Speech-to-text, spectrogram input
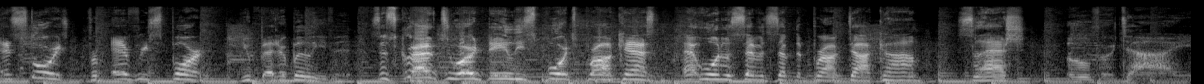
and stories from every sport. You better believe it. Subscribe to our daily sports broadcast at 1077thebronx.com slash overtime.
